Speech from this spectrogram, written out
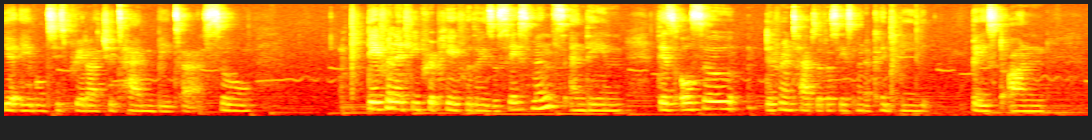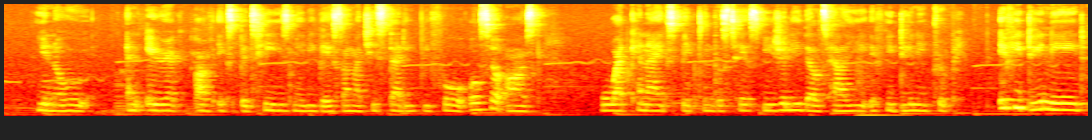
You're able to spread out your time better. So, definitely prepare for those assessments. And then there's also different types of assessment it could be based on you know an area of expertise maybe based on what you studied before. Also ask what can i expect in this test? Usually they'll tell you if you do need prepare if you do need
